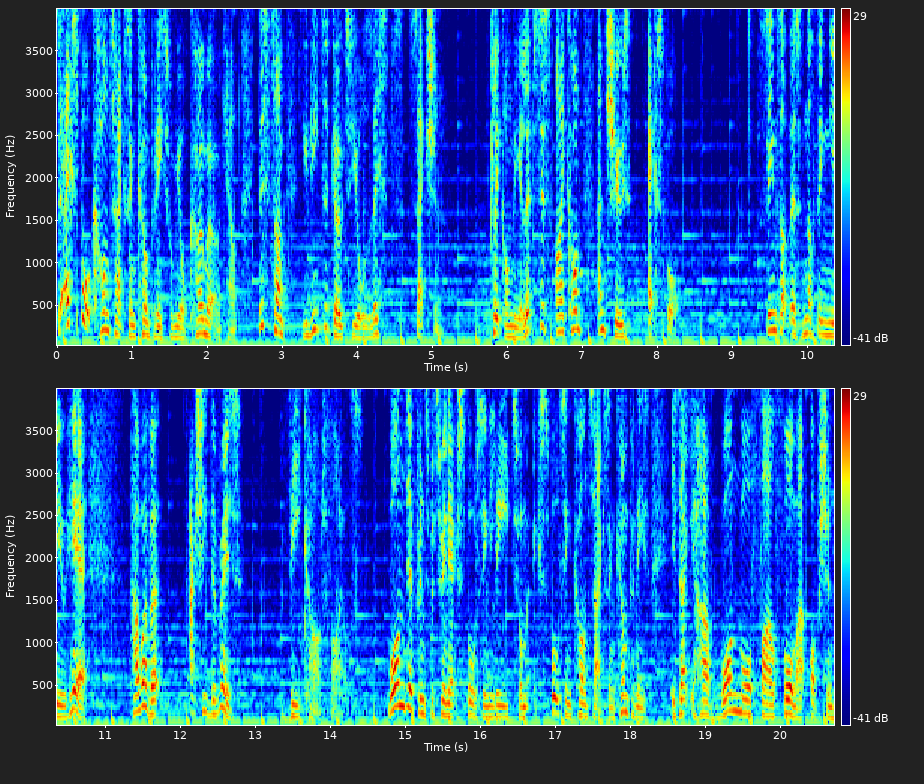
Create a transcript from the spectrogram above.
To export contacts and companies from your Kommo account, this time you need to go to your Lists section. Click on the ellipsis icon and choose Export. Seems like there's nothing new here. However, actually there is. vCard files. One difference between exporting leads from exporting contacts and companies is that you have one more file format option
